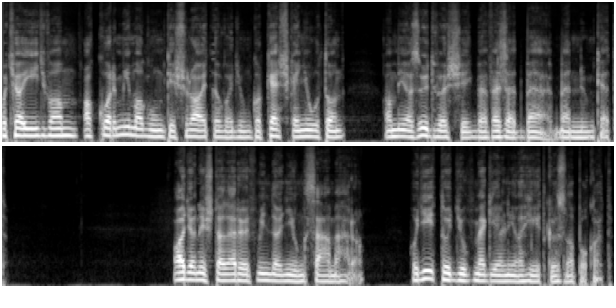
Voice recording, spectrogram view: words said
Hogyha így van, akkor mi magunk is rajta vagyunk a keskeny úton, ami az üdvösségbe vezet be bennünket. Adjon Isten erőt mindannyiunk számára, hogy így tudjuk megélni a hétköznapokat.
